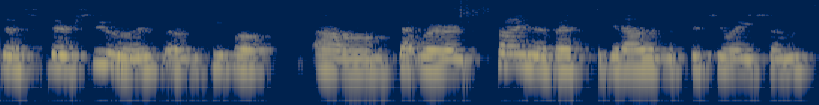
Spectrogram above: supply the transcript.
the, their shoes of the people um, that were trying their best to get out of the situations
